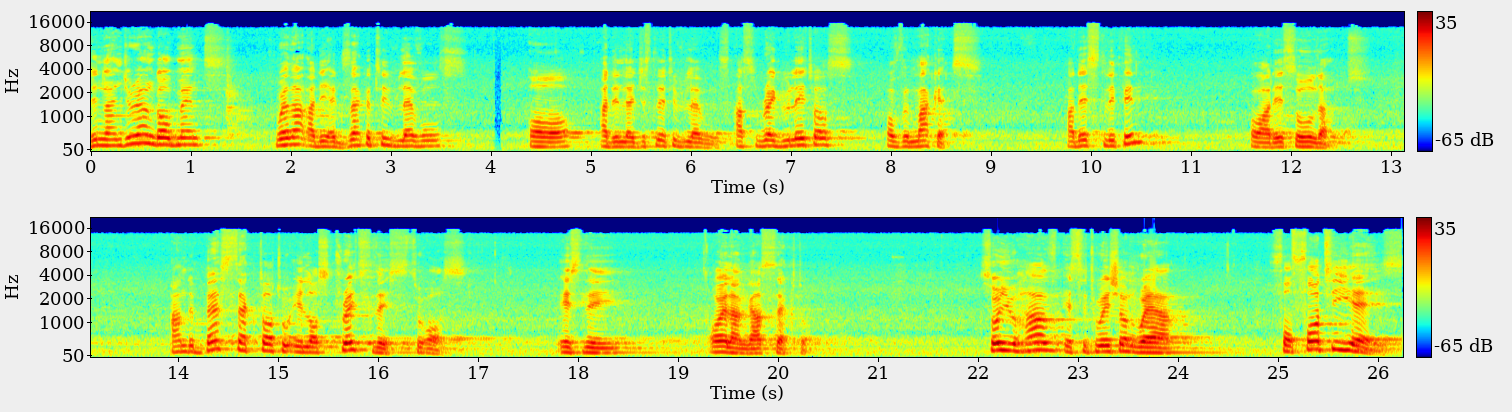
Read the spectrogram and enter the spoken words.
the Nigerian government, whether at the executive levels or at the legislative levels, as regulators of the markets, are they sleeping or are they sold out? And the best sector to illustrate this to us is the oil and gas sector. So you have a situation where for 40 years,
